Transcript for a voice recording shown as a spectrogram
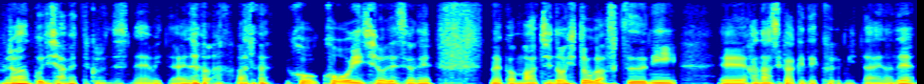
フランクに喋ってくるんですね、みたいな、好印象ですよね。なんか街の人が普通に、えー、話しかけてくるみたいなね。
